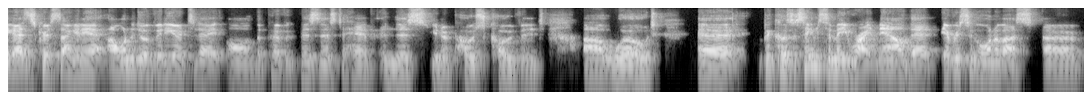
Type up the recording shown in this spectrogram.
Hey guys, it's Chris Duncan here. I want to do a video today on the perfect business to have in this, you know, post-COVID uh, world. Uh, because it seems to me right now that every single one of us are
